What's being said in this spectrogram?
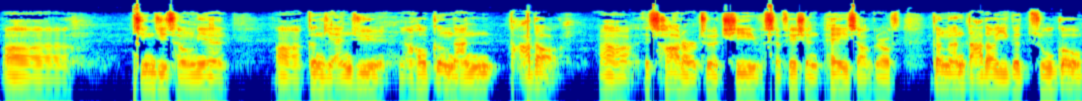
呃经济层面啊更严峻，然后更难达到啊，it's harder to achieve sufficient pace of growth，更难达到一个足够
